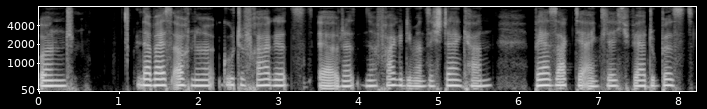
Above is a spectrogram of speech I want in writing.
Und dabei ist auch eine gute Frage äh, oder eine Frage, die man sich stellen kann. Wer sagt dir eigentlich, wer du bist?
